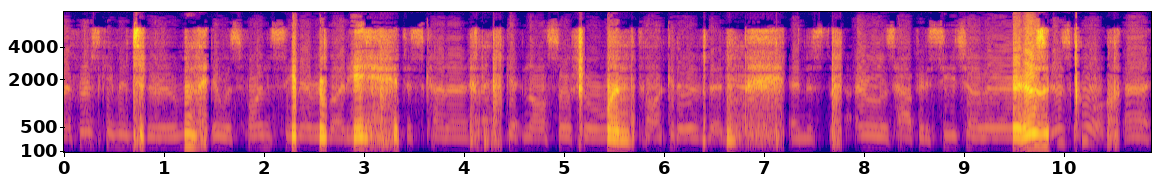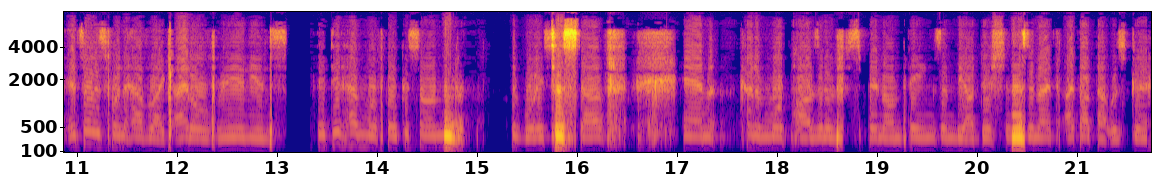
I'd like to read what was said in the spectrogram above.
when I first came into the room, it was fun seeing everybody, just kind of getting all social and talkative, and and just everyone was happy to see each other. It was it was cool. Uh, it's always fun to have like idol reunions. They did have more focus on the voice and stuff, and kind of more positive spin on things and the auditions, and I I thought that was good.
